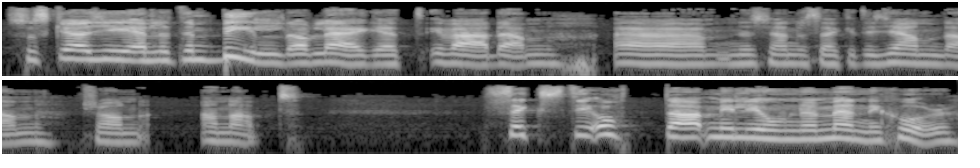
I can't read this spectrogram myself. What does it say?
så ska jag ge en liten bild av läget i världen. Eh, ni känner säkert igen den från annat. 68 miljoner människor.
